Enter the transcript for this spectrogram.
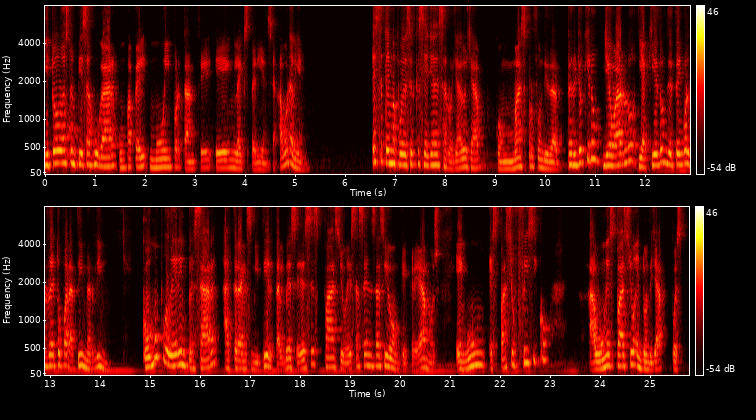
Y todo esto empieza a jugar un papel muy importante en la experiencia. Ahora bien, este tema puede ser que se haya desarrollado ya con más profundidad, pero yo quiero llevarlo y aquí es donde tengo el reto para ti, Merlín. ¿Cómo poder empezar a transmitir tal vez ese espacio, esa sensación que creamos en un espacio físico a un espacio en donde ya, pues,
